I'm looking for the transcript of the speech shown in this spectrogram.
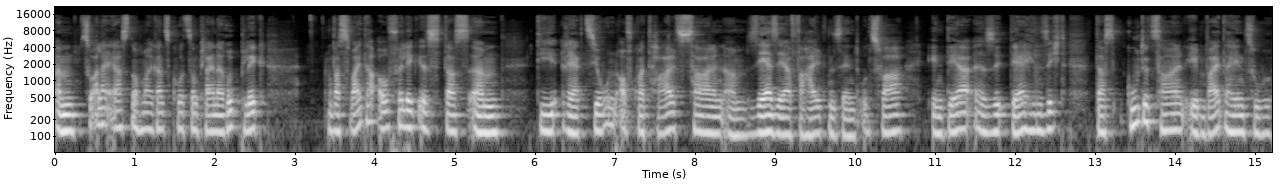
Ähm, zuallererst noch mal ganz kurz so ein kleiner Rückblick. Was weiter auffällig ist, dass ähm, die Reaktionen auf Quartalszahlen ähm, sehr, sehr verhalten sind. Und zwar in der, äh, der Hinsicht, dass gute Zahlen eben weiterhin zu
